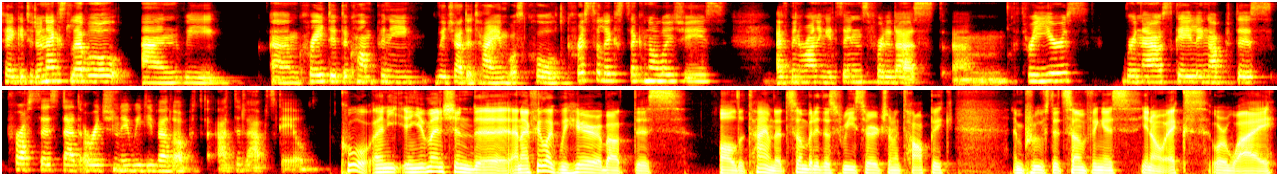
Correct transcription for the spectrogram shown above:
take it to the next level and we um, created the company, which at the time was called Chrysalix Technologies. I've been running it since for the last um, three years. We're now scaling up this process that originally we developed at the lab scale. Cool. And, and you mentioned, uh, and I feel like we hear about this all the time that somebody does research on a topic and proves that something is, you know, X or Y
